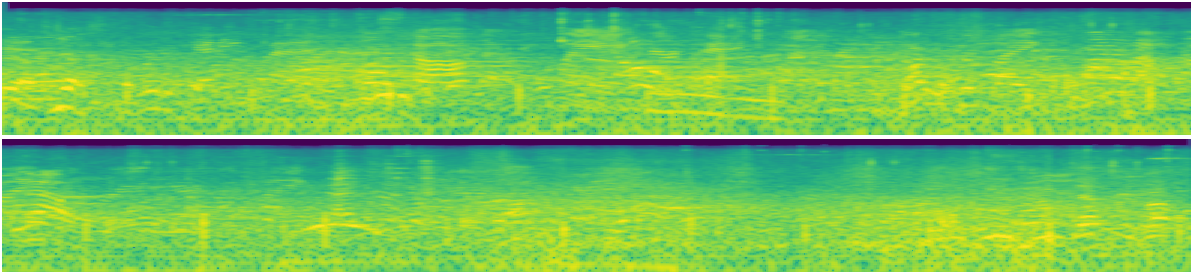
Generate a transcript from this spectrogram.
yeah. Yes. Getting men to stop playing their thing. Like, trying definitely rough.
